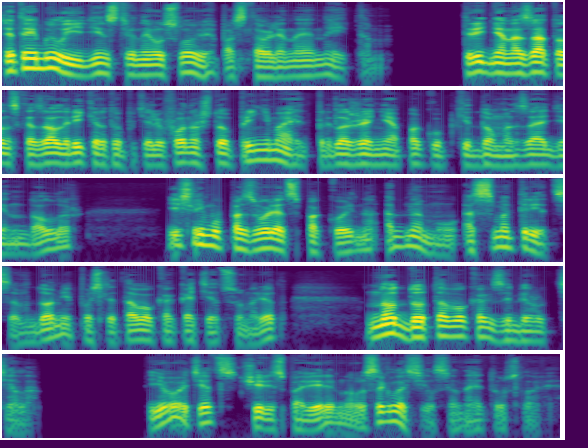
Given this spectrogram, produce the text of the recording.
Это и было единственное условие, поставленное Нейтом. Три дня назад он сказал Рикерту по телефону, что принимает предложение о покупке дома за один доллар, если ему позволят спокойно одному осмотреться в доме после того, как отец умрет, но до того, как заберут тело. Его отец через поверенного согласился на это условие.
